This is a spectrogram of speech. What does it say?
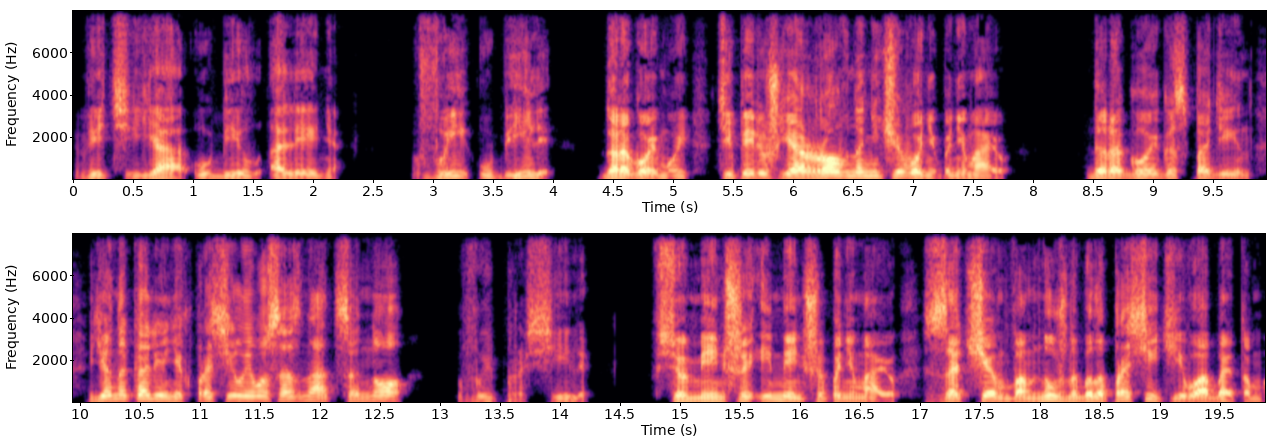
Ведь я убил оленя. Вы убили? Дорогой мой, теперь уж я ровно ничего не понимаю. Дорогой господин, я на коленях просил его сознаться, но... Вы просили? Все меньше и меньше понимаю, зачем вам нужно было просить его об этом.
